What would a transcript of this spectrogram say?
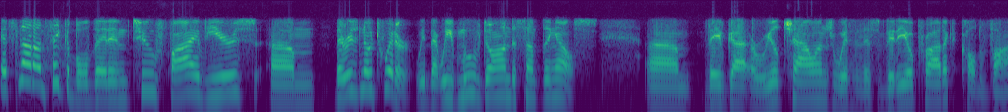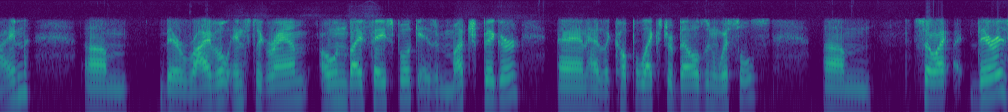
it's not unthinkable that in two five years um, there is no Twitter we, that we've moved on to something else. Um, they've got a real challenge with this video product called Vine. Um, their rival Instagram, owned by Facebook, is much bigger and has a couple extra bells and whistles. Um, so I, there is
